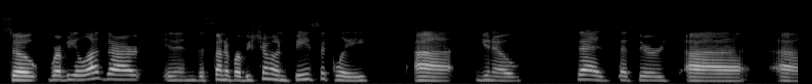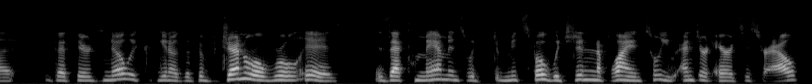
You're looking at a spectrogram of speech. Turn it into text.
So Rabbi Elazar, in the son of Rabbi Shimon, basically, uh, you know, says that there's uh, uh, that there's no, you know, that the general rule is is that commandments which mitzvot which didn't apply until you entered Eretz Yisrael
